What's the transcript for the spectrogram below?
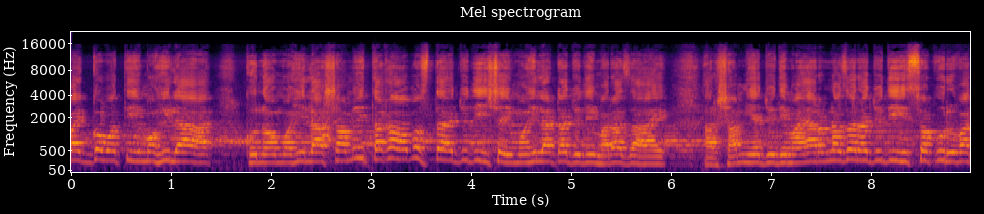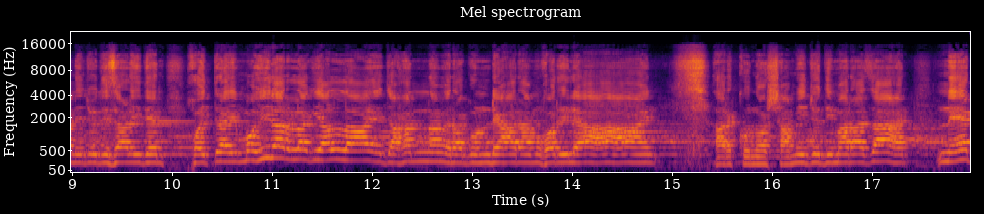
ভাগ্যবতী মহিলা। কোন মহিলা স্বামী থাকা অবস্থায় যদি সেই মহিলাটা যদি মারা যায়, আর স্বামী যদি মায়ার নজরে যদি চকুর যদি ছাড়ি দেন, হয়তো মহিলার লাগি আল্লাহ জাহান নামের আগুন্ডে আরাম করিলেন। আর কোন স্বামী যদি মারা যায় নেক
